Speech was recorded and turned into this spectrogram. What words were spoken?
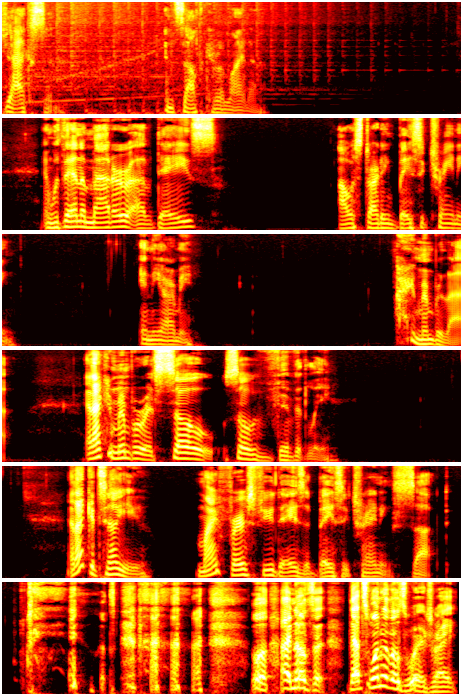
Jackson in South Carolina. And within a matter of days, I was starting basic training in the Army. I remember that. And I can remember it so, so vividly. And I could tell you, my first few days of basic training sucked. well, I know a, that's one of those words, right?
